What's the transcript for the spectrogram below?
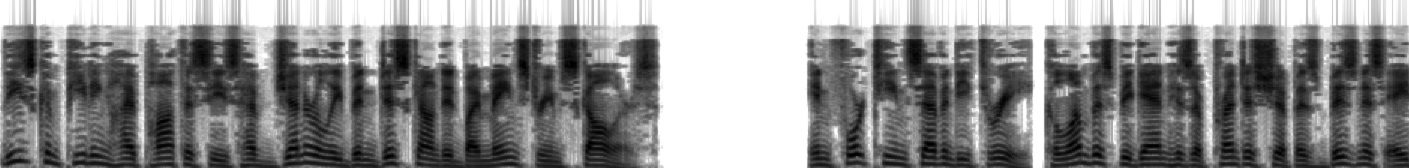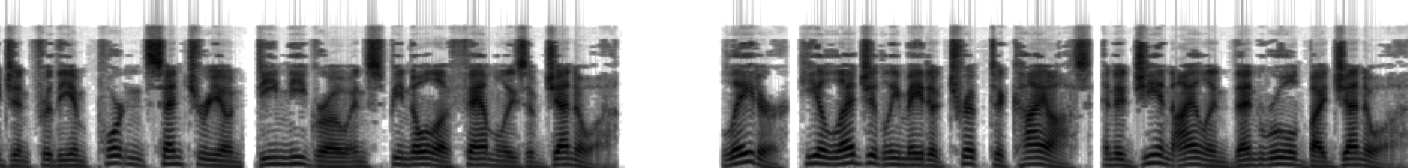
These competing hypotheses have generally been discounted by mainstream scholars. In 1473, Columbus began his apprenticeship as business agent for the important Centurione, di Negro and Spinola families of Genoa. Later, he allegedly made a trip to Chios, an Aegean island then ruled by Genoa.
